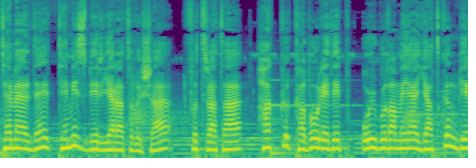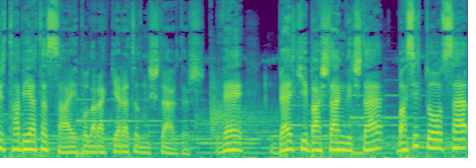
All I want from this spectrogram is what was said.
temelde temiz bir yaratılışa, fıtrata, hakkı kabul edip uygulamaya yatkın bir tabiata sahip olarak yaratılmışlardır ve belki başlangıçta basit de olsa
